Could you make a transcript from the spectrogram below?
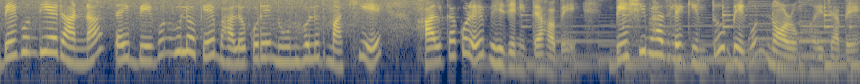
বেগুন দিয়ে রান্না, তাই বেগুনগুলোকে ভালো করে নুন, হলুদ মাখিয়ে হালকা করে ভেজে নিতে হবে। বেশি ভাজলে কিন্তু বেগুন নরম হয়ে যাবে।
